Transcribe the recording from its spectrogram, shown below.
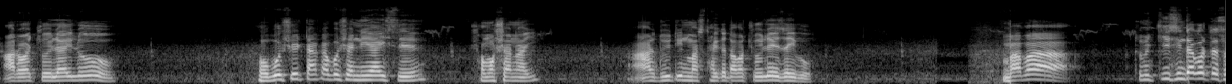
আর ওই চলে আইলো। অবশ্যই টাকা পয়সা নিয়ে আইছে সমস্যা নাই। আর দুই তিন মাস থেকে তো আবার চলে যাইব। বাবা তুমি কি চিন্তা করতেছ?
